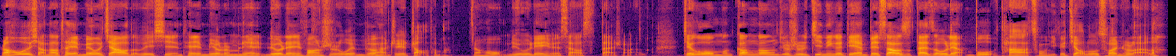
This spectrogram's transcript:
然后我又想到他也没有加我的微信，他也没有什么联留联系方式，我也没办法直接找他嘛。然后我们就由另一位 sales 带上来了。结果我们刚刚就是进那个店，被 sales 带走两步，他从一个角落窜出来了。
